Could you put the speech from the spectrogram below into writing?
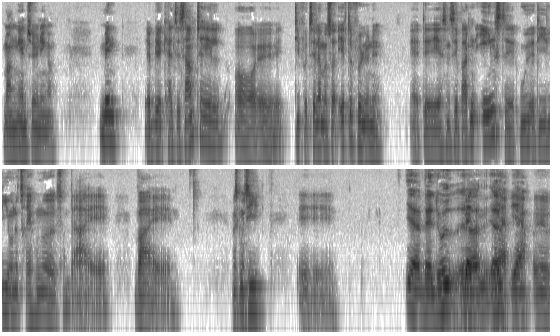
mange ansøgninger. Men jeg bliver kaldt til samtale, og øh, de fortæller mig så efterfølgende, at øh, jeg sådan set var den eneste ud af de lige under 300, som der øh, var, øh, hvad skal man sige, øh, Ja, valgt ud. Eller, Valg, ja, ja øh,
